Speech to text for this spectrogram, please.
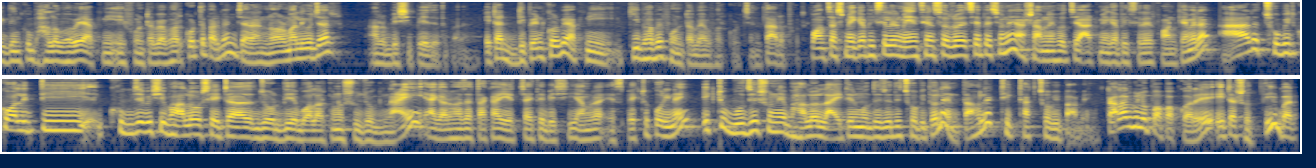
একদিন খুব ভালোভাবে আপনি এই ফোনটা ব্যবহার করতে পারবেন যারা নর্মাল ইউজার আরও বেশি পেয়ে যেতে পারেন। এটা ডিপেন্ড করবে আপনি কীভাবে ফোনটা ব্যবহার করছেন তার উপর। পঞ্চাশ মেগাপিক্সেলের মেইন সেন্সর রয়েছে পেছনে, আর সামনে হচ্ছে আট মেগাপিক্সেলের ফ্রন্ট ক্যামেরা আর ছবির কোয়ালিটি খুব যে বেশি ভালো, সেটা জোর দিয়ে বলার কোনো সুযোগ নাই। এগারো হাজার টাকায় এর চাইতে বেশি আমরা এক্সপেক্টও করি নাই। একটু বুঝে শুনে ভালো লাইটের মধ্যে যদি ছবি তোলেন, তাহলে ঠিকঠাক ছবি পাবেন। কালারগুলো পপ আপ করে, এটা সত্যি বাট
